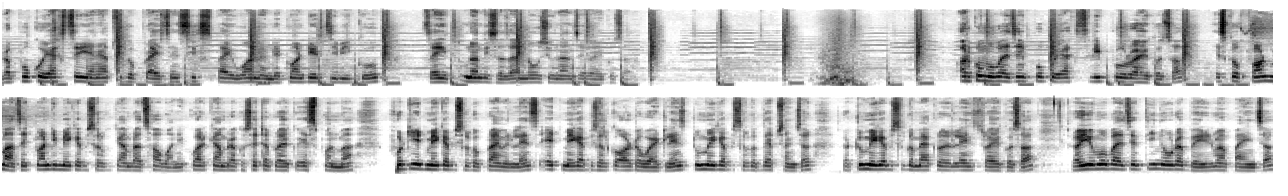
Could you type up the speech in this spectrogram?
र पोको एक्स थ्री एनएफसीको प्राइस चाहिँ six by one hundred twenty eight जिबीको चाहिँ उनातिस हजार नौ सय उनान्सय रहेको छ। अर्को मोबाइल चाहिँ पोको एक्स थ्री प्रो रहेको छ। यसको फ्रन्टमा चाहिँ ट्वेन्टी मेगापिक्सलको क्यामेरा छ भने क्वार क्यामेराको सेटअप रहेको यस फोनमा फोर्टी एट मेगापिक्सलको प्राइमेरी लेन्स एट मेगापिक्सलको अल्ट्रा वाइड लेन्स टु मेगापिक्सलको डेप सेन्सर र टु मेगापिक्सलको म्याक्रो लेन्स रहेको छ। र यो मोबाइल चाहिँ तिनवटा भेरिएन्टमा पाइन्छ।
